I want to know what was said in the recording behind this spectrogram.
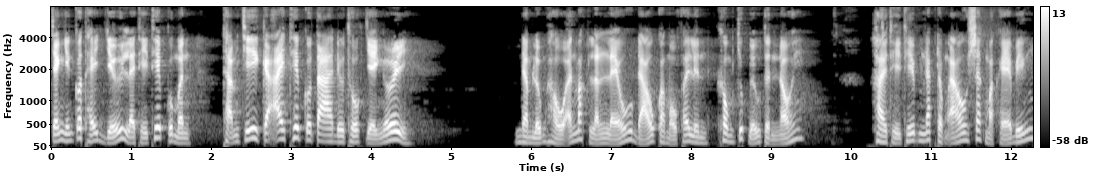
chẳng những có thể giữ lại thị thiếp của mình, thậm chí cả ái thiếp của ta đều thuộc về ngươi. Nam Lũng Hầu ánh mắt lạnh lẽo đảo qua mộ phái linh, không chút biểu tình nói. Hai thị thiếp nắp trong áo sắc mặt khẽ biến,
